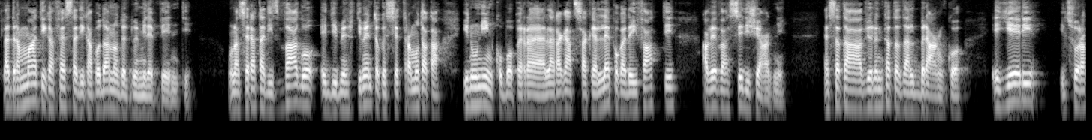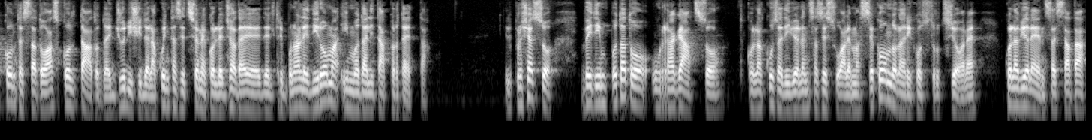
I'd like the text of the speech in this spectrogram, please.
la drammatica festa di Capodanno del 2020. Una serata di svago e divertimento che si è tramutata in un incubo per la ragazza che all'epoca dei fatti aveva 16 anni. È stata violentata dal branco e ieri il suo racconto è stato ascoltato dai giudici della quinta sezione collegiata del Tribunale di Roma in modalità protetta. Il processo vede imputato un ragazzo con l'accusa di violenza sessuale, ma secondo la ricostruzione, quella violenza è stata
